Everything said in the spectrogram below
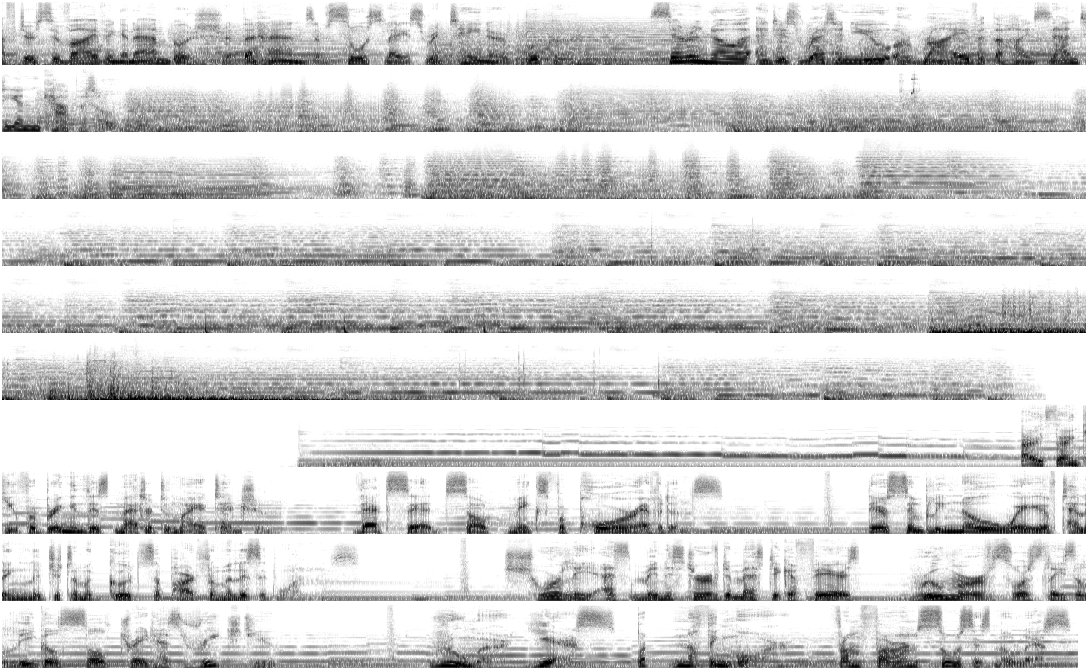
After surviving an ambush at the hands of Sorsley's retainer, Booker, Serenoa and his retinue arrive at the Hyzantian capital. I thank you for bringing this matter to my attention. That said, salt makes for poor evidence. There's simply no way of telling legitimate goods apart from illicit ones. Surely, as Minister of Domestic Affairs, rumor of Sorsley's illegal salt trade has reached you. Rumor, yes, but nothing more. From foreign sources, no less.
